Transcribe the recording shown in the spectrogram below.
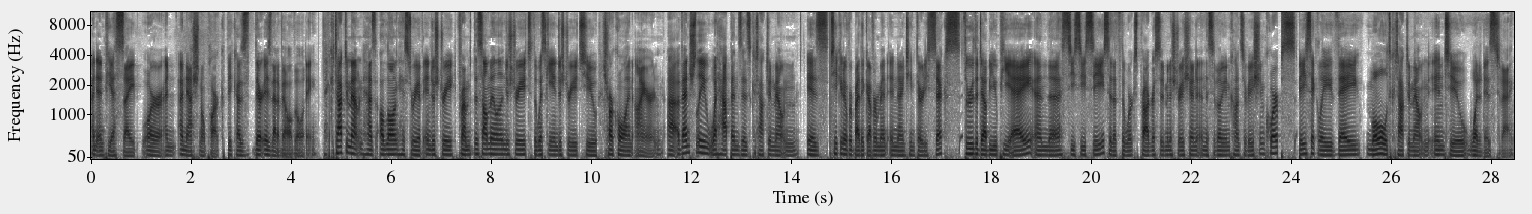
an NPS site or an, a national park because there is that availability. Catoctin Mountain has a long history of industry from the sawmill industry to the whiskey industry to charcoal and iron. Uh, eventually, what happens is Catoctin Mountain is taken over by the government in 1936 through the WPA and the CCC, so that's the Works Progress Administration and the Civilian Conservation Corps. Basically, they mold Catoctin Mountain into what it is today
